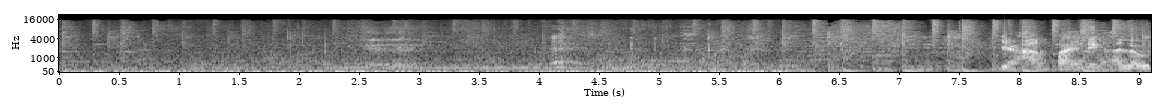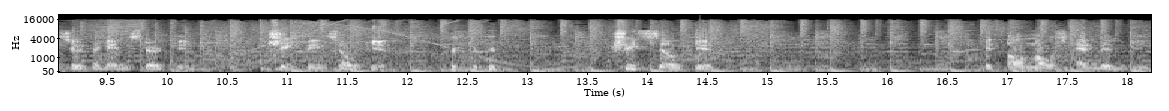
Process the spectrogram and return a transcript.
Yeah, I'm fighting a lawsuit against her too. She's been so cute. She's so cute. It almost ended me.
